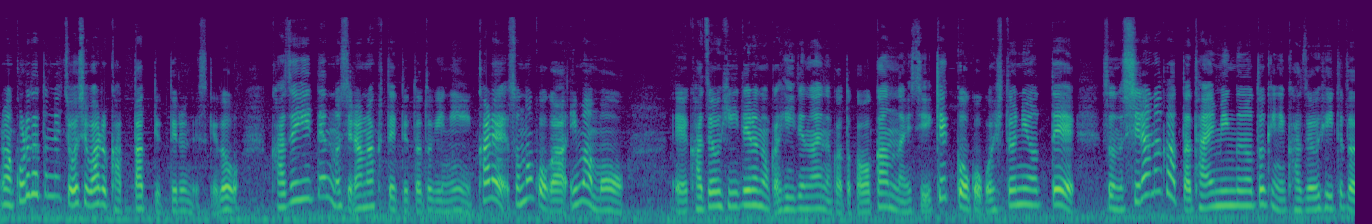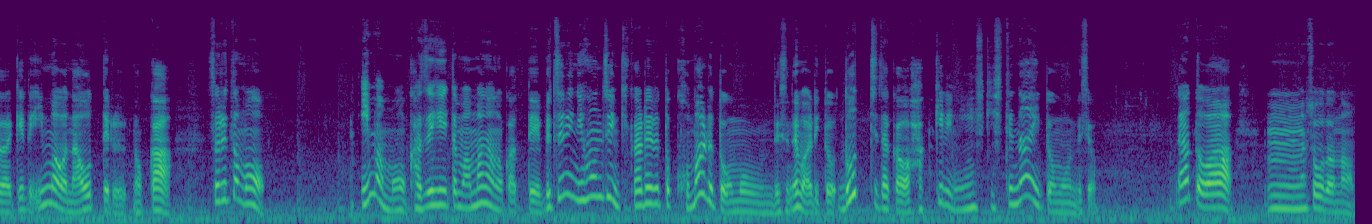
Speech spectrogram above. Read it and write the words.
まあこれだとね、調子悪かったって言ってるんですけど、風邪ひいてんの知らなくてって言った時に、彼、その子が今も、えー、風邪をひいてるのかひいてないのかとかわかんないし、結構ここ人によって、その知らなかったタイミングの時に風邪をひいてただけで今は治ってるのか、それとも、今も風邪ひいたままなのかって別に日本人聞かれると困ると思うんですね、割と。どっちだかははっきり認識してないと思うんですよ。で、あとは、うん、そうだな。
